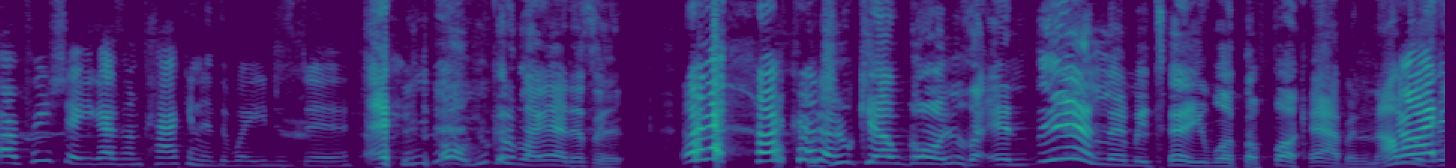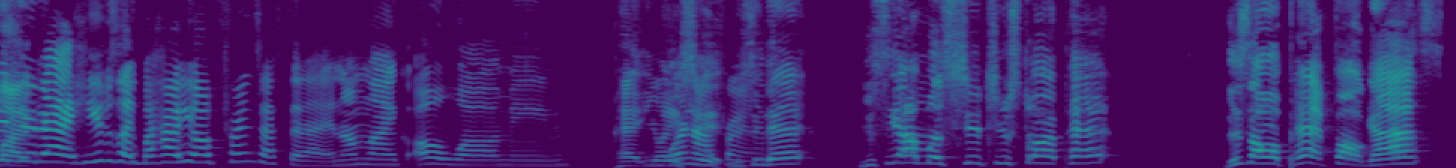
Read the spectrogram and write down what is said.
I appreciate you guys unpacking it the way you just did. Hey, no, you could have like, yeah, that's it. I could But you kept going. You was like, and then let me tell you what the fuck happened. And I'm No, just I didn't like, do that. He was like, "But how y'all friends after that?" And I'm like, "Oh well, I mean, Pat, you We're ain't shit. You see that? You see how much shit you start, Pat? This all Pat fault, guys.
